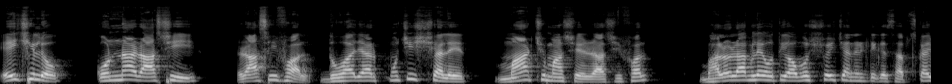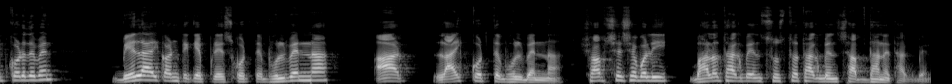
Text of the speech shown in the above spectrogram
এই ছিল কন্যা রাশির রাশিফল দু হাজার পঁচিশ সালের মার্চ মাসের রাশিফল। ভালো লাগলে অতি অবশ্যই চ্যানেলটিকে সাবস্ক্রাইব করে দেবেন। বেল আইকনটিকে প্রেস করতে ভুলবেন না আর লাইক করতে ভুলবেন না। সবশেষে বলি, ভালো থাকবেন, সুস্থ থাকবেন, সাবধানে থাকবেন।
